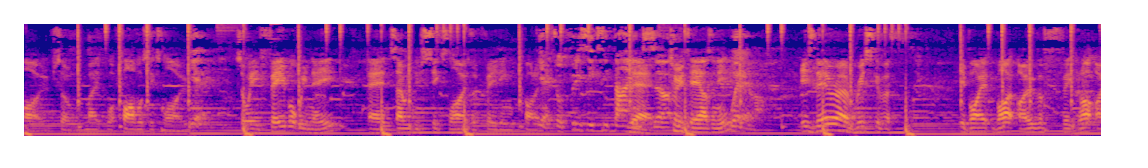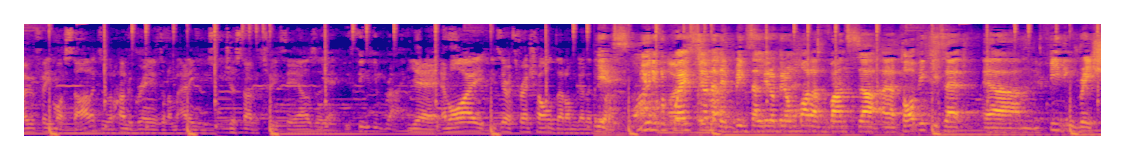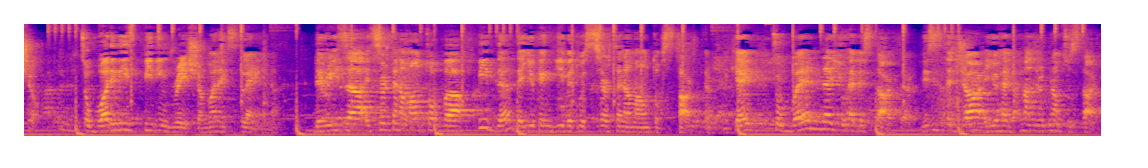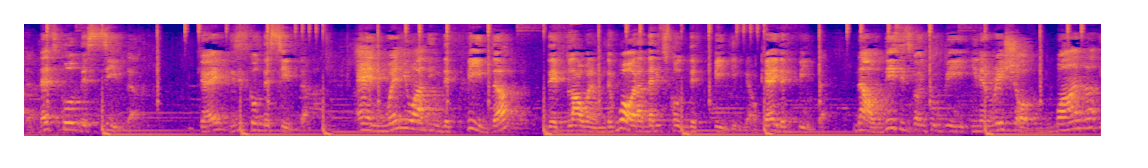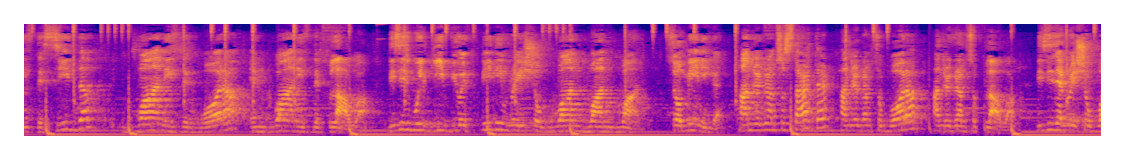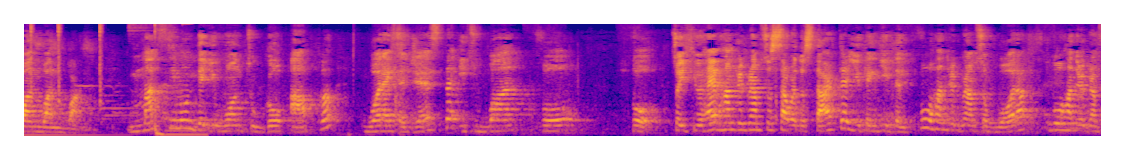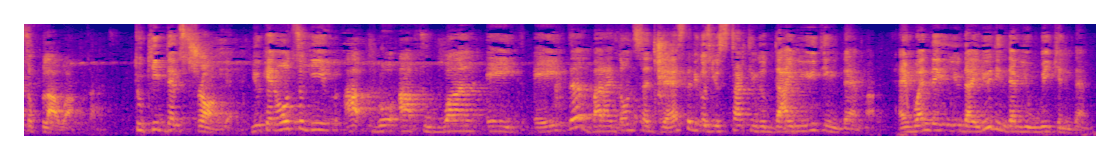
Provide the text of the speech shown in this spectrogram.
loaves. So we make what five or six loaves. Yeah. So we feed what we need, and say we do six loaves, we're feeding kind of Yeah, so 360 times yeah, uh, two thousand ish. whatever. Is there a risk of a if I if I overfeed can I overfeed my starter because I've got 100 grams and I'm adding just over 2,000? Yeah, you're thinking right. Yeah. Am I? Is there a threshold that I'm gonna? Yes, beautiful question that brings a little bit of more advanced uh, uh, topic is a um, feeding ratio. So what it is feeding ratio? I'm gonna explain. There is a, a certain amount of uh, feed that you can give it to a certain amount of starter. Okay, so when you have a starter, this is the jar and you have 100 grams of starter. That's called the seed. Okay, this is called the seed. And when you add in the feed, the flour and the water, that is called the feeding. Okay, the feed. Now this is going to be in a ratio of one is the seed, one is the water, and one is the flour. This is, will give you a feeding ratio of one, one, one. So meaning 100 grams of starter, 100 grams of water, 100 grams of flour. This is a ratio 1, 1, 1. Maximum that you want to go up, what I suggest is 1, 4, 4. So if you have 100 grams of sourdough starter, you can give them 400 grams of water, 400 grams of flour to keep them strong. You can also give up, go up to 188, but I don't suggest because you're starting to diluting them. And when they, you diluting them, you weaken them.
